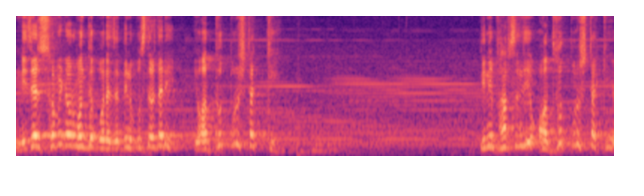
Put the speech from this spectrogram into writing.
নিজের ছবিটা ওর মধ্যে পড়েছে তিনি বুঝতে পারি এই অদ্ভুত পুরুষটা কে? তিনি ভাবছেন যে অদ্ভুত পুরুষটা কে?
